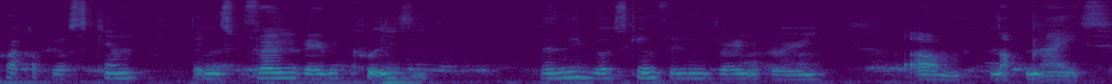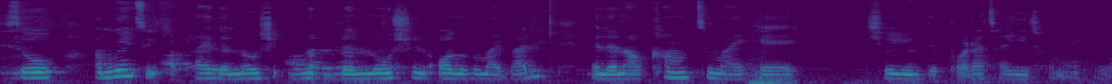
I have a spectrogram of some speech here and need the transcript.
crack up your skin and it's very, very crazy. And leave your skin feeling very, very um not nice. So I'm going to apply the lotion, the lotion all over my body and then I'll come to my hair, show you the product I use for my hair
